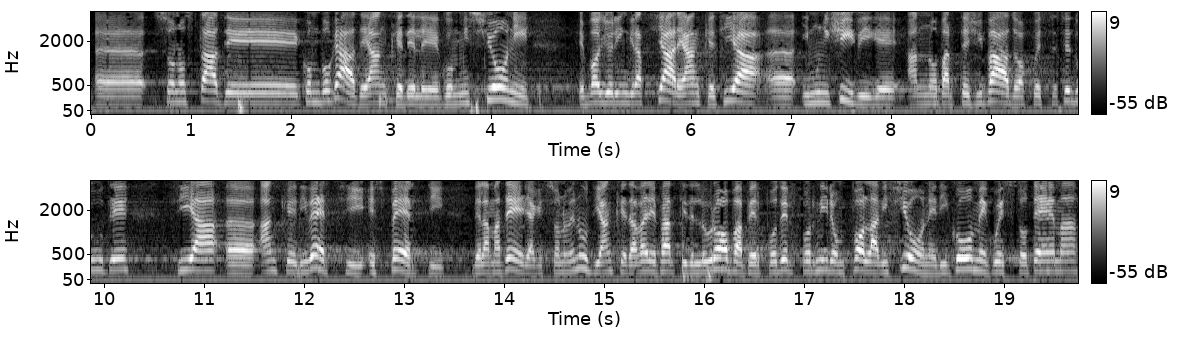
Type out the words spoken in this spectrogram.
eh, sono state convocate anche delle commissioni e voglio ringraziare anche sia eh, i municipi che hanno partecipato a queste sedute sia eh, anche diversi esperti della materia che sono venuti anche da varie parti dell'Europa per poter fornire un po' la visione di come questo tema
